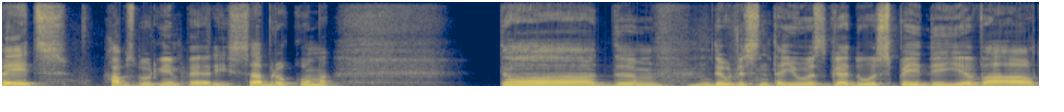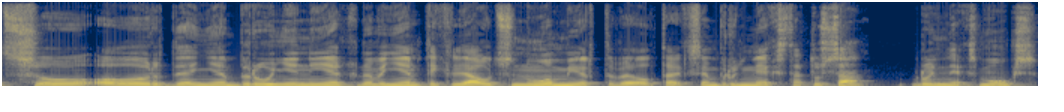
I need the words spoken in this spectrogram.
pēc Habsburga impērijas sabrukuma Tad 20. gados pēdējie vācu ordeņa bruņinieki, nu viņiem tika ļauts nomirt vēl, teiksim, bruņinieka statusā, bruņinieks mūks,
